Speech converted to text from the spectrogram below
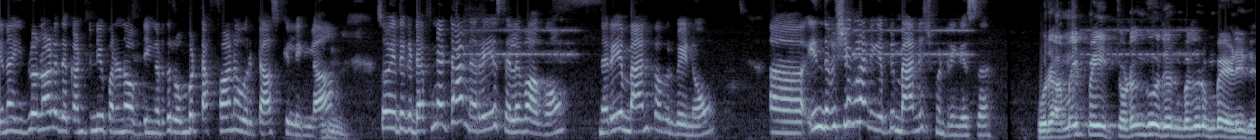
ஏன்னா இவ்வளவு நாள் இதை கண்டினியூ பண்ணணும் அப்படிங்கிறது ரொம்ப டஃப்பான ஒரு டாஸ்க் இல்லைங்களா? ஸோ இதுக்கு டெஃபினட்டா நிறைய செலவாகும். நிறைய மேன் பவர் வேணும் இந்த விஷயங்களை நீங்க எப்படி மேனேஜ் பண்றீங்க சார் ஒரு அமைப்பை தொடங்குவது என்பது ரொம்ப எளிது.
